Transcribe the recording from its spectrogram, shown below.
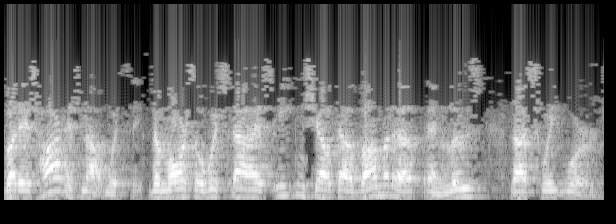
but his heart is not with thee. The morsel which thou hast eaten shalt thou vomit up, and lose thy sweet words.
